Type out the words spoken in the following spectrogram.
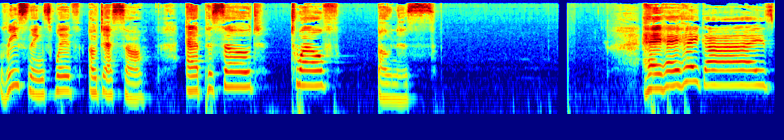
Reasonings with Odessa, episode 12, bonus. Hey, hey, hey, guys.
